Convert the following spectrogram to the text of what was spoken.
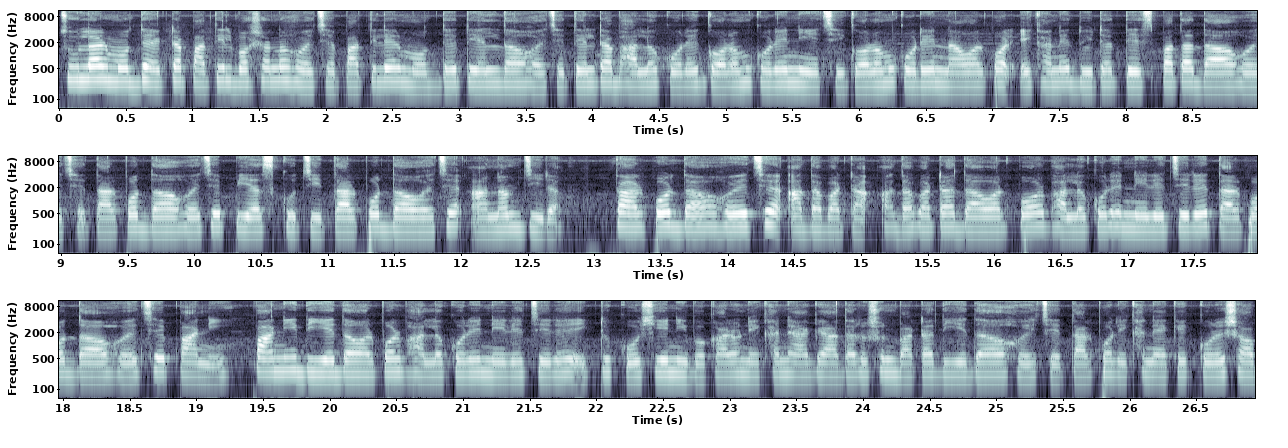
চুলার মধ্যে একটা পাতিল বসানো হয়েছে। পাতিলের মধ্যে তেল দেওয়া হয়েছে। তেলটা ভালো করে গরম করে নিয়েছি। গরম করে নেওয়ার পর এখানে দুইটা তেজপাতা দেওয়া হয়েছে। তারপর দেওয়া হয়েছে পেঁয়াজ কুচি। তারপর দেওয়া হয়েছে আনাম জিরা। তারপর দেওয়া হয়েছে আদা বাটা। আদা বাটা দেওয়ার পর ভালো করে নেড়ে চেড়ে তারপর দেওয়া হয়েছে পানি। পানি দিয়ে দেওয়ার পর ভালো করে নেড়ে চেড়ে একটু কষিয়ে নিব, কারণ এখানে আগে আদা, রসুন বাটা দিয়ে দেওয়া হয়েছে। তারপর এখানে এক এক করে সব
